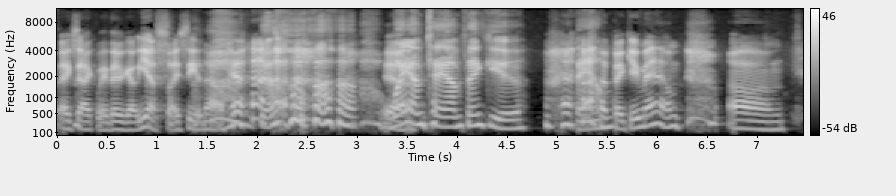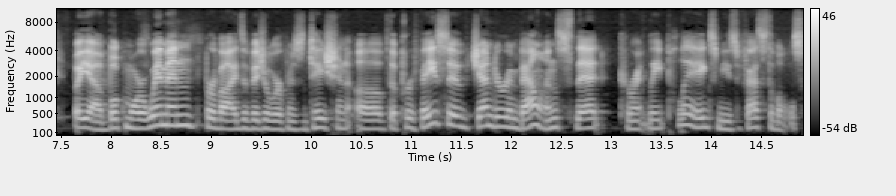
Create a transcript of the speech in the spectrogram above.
exactly. There you go. Yes, I see it now. Yeah. Wham tam, thank you. Thank you, ma'am. Um, but yeah, Book More Women provides a visual representation of the pervasive gender imbalance that currently plagues music festivals.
